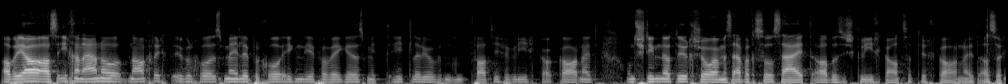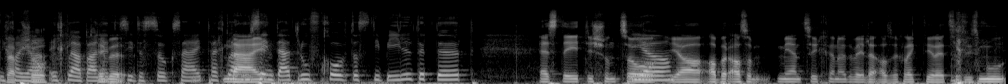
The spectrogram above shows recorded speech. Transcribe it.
Aber ja, also ich habe auch noch die Nachricht bekommen, ein Mail bekommen, irgendwie von wegen, dass mit Hitlerjugend und Pfadi-Vergleich geht gar nicht. Und es stimmt natürlich schon, wenn man es einfach so sagt, ah, das ist gleich, geht es natürlich gar nicht. Also ich Ich, glaube ja, schon, ich glaube auch nicht, dass ich das so gesagt habe. Ich glaube, wir sind auch drauf gekommen, dass die Bilder dort... ästhetisch und so, Ja. ja. aber also wir haben es sicher nicht wollen, also ich lege dir jetzt ins Maul,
